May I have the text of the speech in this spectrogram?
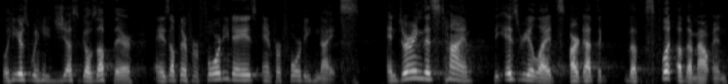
well, here's when he just goes up there, and he's up there for 40 days and for 40 nights. And during this time, the Israelites are at the, the foot of the mountain,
